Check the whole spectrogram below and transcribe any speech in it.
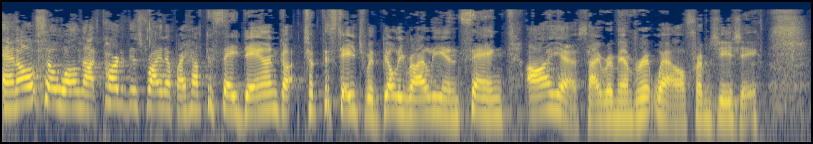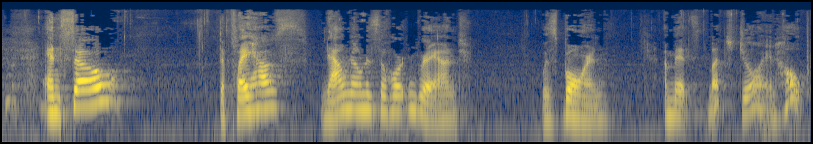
And also, while not part of this write up, I have to say Dan got, took the stage with Billy Riley and sang, Ah, yes, I remember it well, from Gigi. And so, the Playhouse, now known as the Horton Grand, was born amidst much joy and hope.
